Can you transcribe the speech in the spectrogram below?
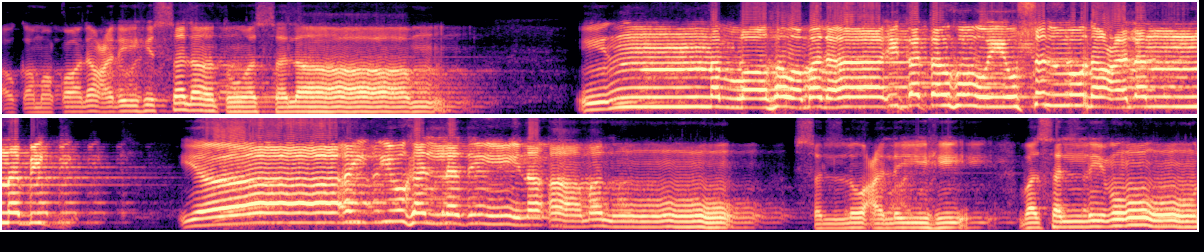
أو كما قال عليه الصلاة والسلام إن الله وملائكته يصلون على النبي. يا أيها الذين آمنوا صلوا عليه وسلموا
